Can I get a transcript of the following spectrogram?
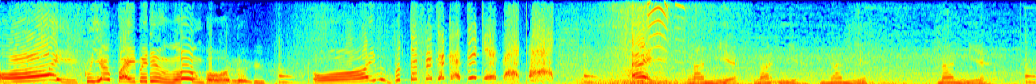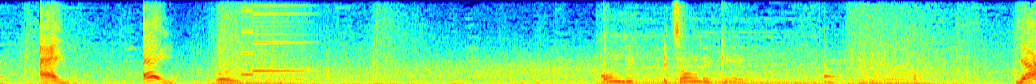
โอ้ยกูยังไปไม่ถึงห้องบนเลย โอ้ยมึงปุ๊บปุ๊บปุ๊บปุ๊บปุ๊บปุ๊บปุ๊บเอ้ย นั่นเนี่ย นั่นเนี่ย นั่นเนี่ย นั่นเนี่ย เอ้ย เอ้ย Only, it's only game. อย่า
